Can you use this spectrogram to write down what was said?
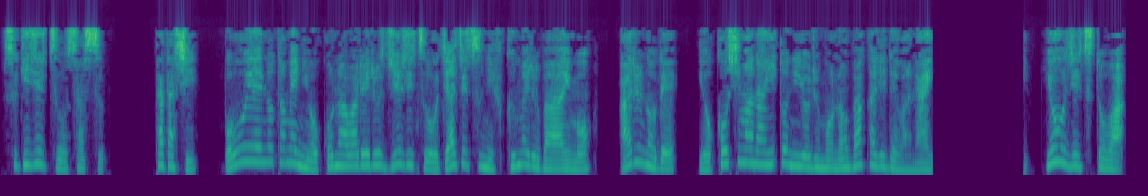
す技術を指す。ただし、防衛のために行われる呪術を邪術に含める場合もあるので、横島な意図によるものばかりではない。妖術とは、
